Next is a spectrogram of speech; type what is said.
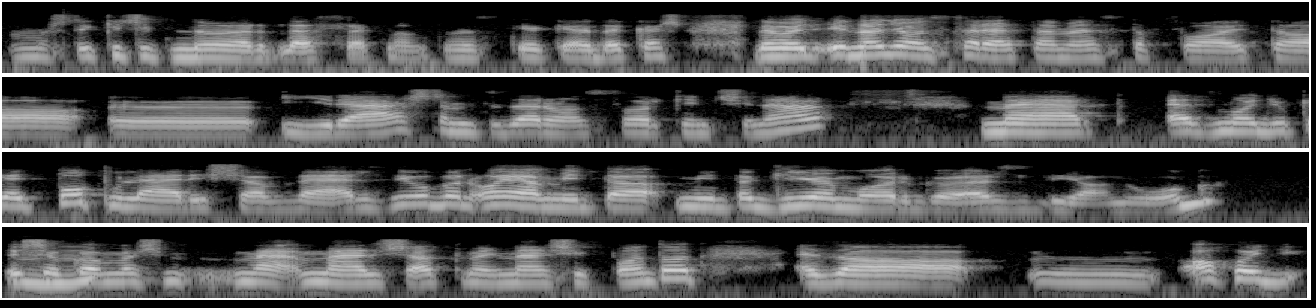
most egy kicsit nerd leszek, nem tudom, ez ki érdekes, de hogy én nagyon szeretem ezt a fajta ö, írást, amit az Aaron Sorkin csinál, mert ez mondjuk egy populárisabb verzióban olyan, mint a, mint a Gilmore Girls dialóg, és Mhm. akkor most má- már is adtam egy másik pontot, ez a, ahogy,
